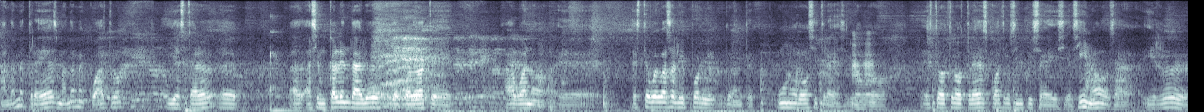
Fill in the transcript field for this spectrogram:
mándame tres, mándame cuatro. Y estar eh, ha- hacia un calendario de, de acuerdo a que, ah, bueno, eh, este güey va a salir por durante uno, dos y tres. Y luego este otro tres, cuatro, cinco y seis. Y así, ¿no? O sea, ir. eh,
